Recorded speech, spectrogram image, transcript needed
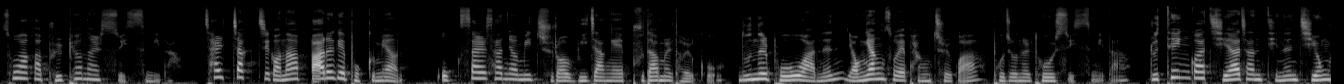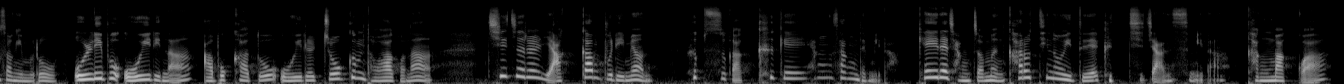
소화가 불편할 수 있습니다. 살짝 찌거나 빠르게 볶으면 옥살 산염이 줄어 위장에 부담을 덜고 눈을 보호하는 영양소의 방출과 보존을 도울 수 있습니다. 루테인과 지아잔틴은 지용성이므로 올리브 오일이나 아보카도 오일을 조금 더하거나 치즈를 약간 뿌리면 흡수가 크게 향상됩니다. 케일의 장점은 카로티노이드에 그치지 않습니다. 각막과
